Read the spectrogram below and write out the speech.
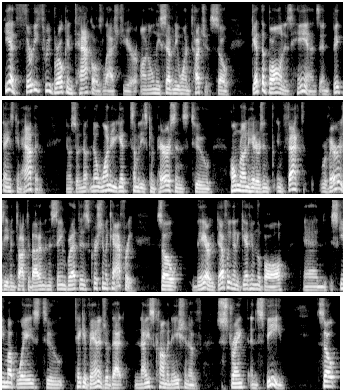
He had 33 broken tackles last year on only 71 touches. So get the ball in his hands, and big things can happen. You know, so no, no wonder you get some of these comparisons to home run hitters. And in fact, Rivera's even talked about him in the same breath as Christian McCaffrey. So they are definitely going to give him the ball and scheme up ways to take advantage of that nice combination of strength and speed. So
